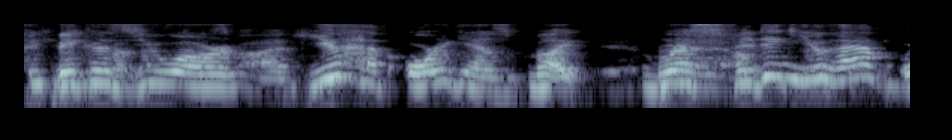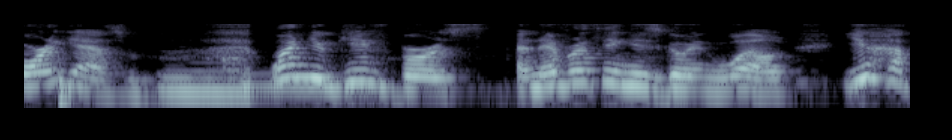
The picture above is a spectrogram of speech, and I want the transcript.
Because Because you satisfied. you have orgasm. By breastfeeding, you have orgasm. Mm. When you give birth and everything is going well, you have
